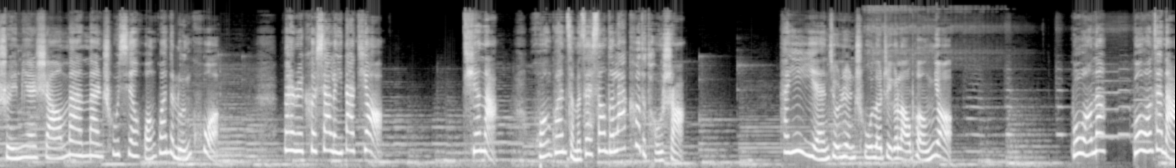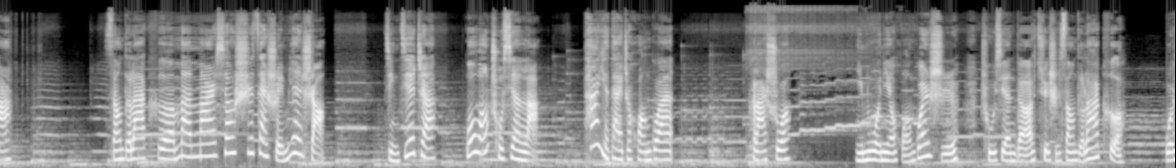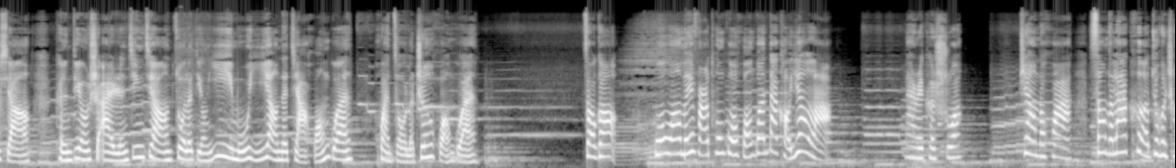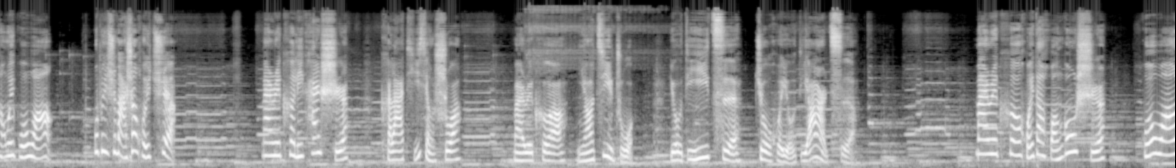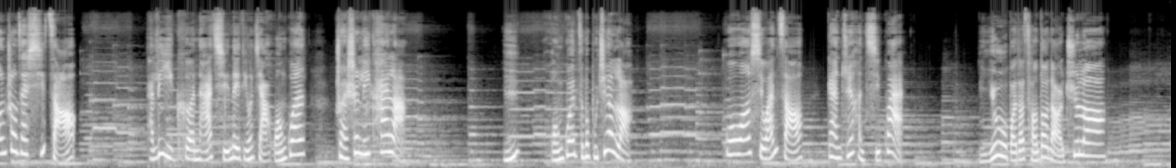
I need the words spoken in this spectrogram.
水面上慢慢出现皇冠的轮廓，麦瑞克吓了一大跳。天哪，皇冠怎么在桑德拉克的头上？他一眼就认出了这个老朋友。国王呢？国王在哪儿？桑德拉克慢慢消失在水面上，紧接着，国王出现了，他也戴着皇冠。克拉说。你默念皇冠时出现的却是桑德拉克，我想肯定是矮人金匠做了顶一模一样的假皇冠，换走了真皇冠。糟糕，国王没法通过皇冠大考验了。麦瑞克说：“这样的话，桑德拉克就会成为国王。我必须马上回去。”麦瑞克离开时，克拉提醒说。麦瑞克，你要记住，有第一次就会有第二次。迈瑞克回到皇宫时，国王正在洗澡。他立刻拿起那顶假皇冠，转身离开了。咦，皇冠怎么不见了？国王洗完澡，感觉很奇怪。你又把它藏到哪儿去了？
